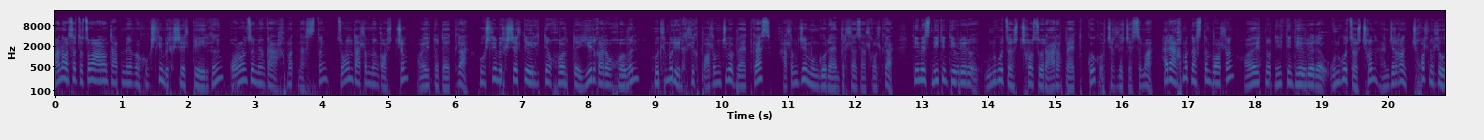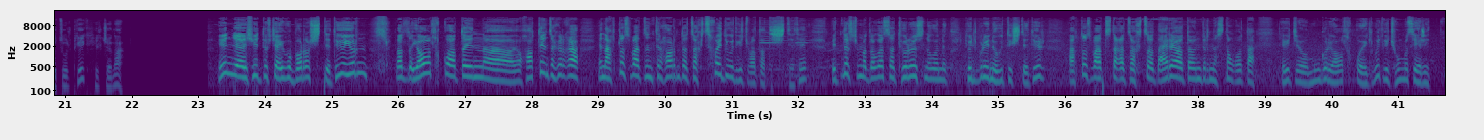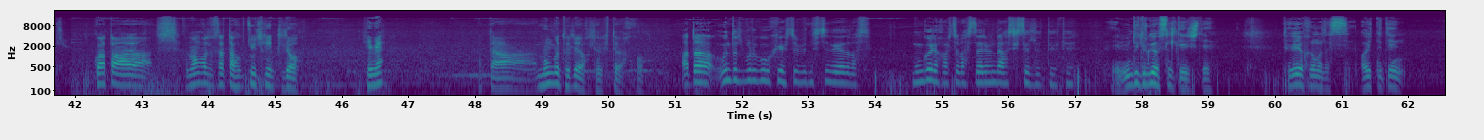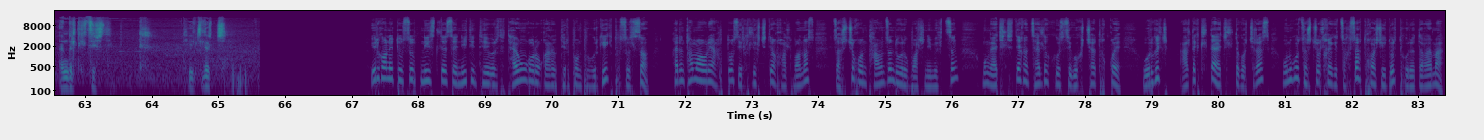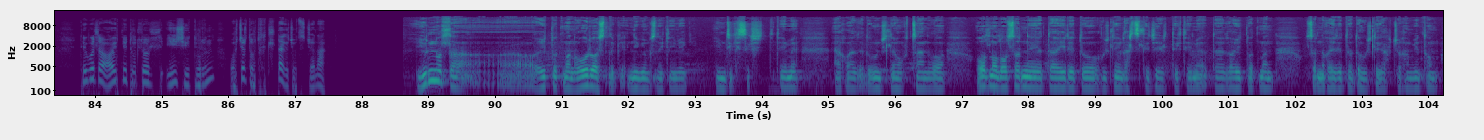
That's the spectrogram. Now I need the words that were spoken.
Манай улсад 115 мянган хөгжлийн бэрхшээлтэй иргэн 300 мянган ахмад настан 170 мянган орчим оюутнууд байдаг. Хөгжлийн бэрхшээлтэй иргэдийн хувьд 90 гаруй хувь нь хөдөлмөр эрхлэх боломжгүй байдгаас халамжийн мөнгөөр амьдралаа салгуулдаг. Тиймээс нийтийн тээврээр үнгүү зорчихоос өөр арга байдаггүйг учирлаж байсан ба. Харин ахмад настан болон оюутнууд нийтийн тээврээр үнгүү зорчих нь амжиргаанд чухал нөлөө үзүүлдгийг хэлж байна. Энэ шийдвэр чи айгүй буруу шүү дээ. Тэгээ ер нь бол явуулахгүй одоо энэ хотын захиргаа энэ автобус баазан тэр хоорондоо зогцох байдаг гэж бодоод шүү дээ тий. Бид нар ч юм бол угаасаа төрөөс нөгөө нэг төлбөрийг өгдөг шүү дээ. Тэр автобус баазтайгаа зогцоод арай одоо өндөр наснангуудаа тэгж мөнгөөр явуулахгүй байлгүй л гэж хүмүүс яриад. Гэхдээ одоо Монгол улсаа хөгжүүлэхийн төлөө тийм ээ. Одоо мөнгө төлөө явах хэрэгтэй байхгүй одоо үн төлбөргүй гэхээр чи бид нар чинь тэгээд бас мөнгөөр явахаар чи бас заримдаа бас хэцүүлээдэг тий. Үн төлбөргүй бас л дээр штэ. Тэгээ явах юм бол бас оюутнуудын амьдралд хэцүү штэ. Тэлжлэрч. Эх оны төсөвт нийслэлээс нийтийн тээвэрт 53 гаруй тэрбум төгрөгийг төсөлсөн. Харин том аврын автобус эрхлэгчдийн холбооноос зорчих үн 500 төгрөг болж нэмэгдсэн мөн ажилчдын цалин хөлсийг өгч чадахгүй үргэлж алдагдaltaй ажилтдаг учраас үнгүү зорчуулахыг зогсоох тухай шийдвэрт хүрээд байгаа юм а. Тэгвэл оюутны төлөөлөл энэ шийдвэр нь учир дутагдaltaй гэж үзэж байна. Ер нь бол оюутнууд маань өөрөө бас нэг нэг юм бас нэг тийм яг эмзэг хэсэг шүү дээ тийм ээ. Яг байгаа 4 жилийн хугацаанд нөгөө Уул нь бол улс орны одоо ирээдүйн хөгжлийн гарцл гэж ярьдаг тийм ээ. Одоо оюутнууд маань улс орныхоо ирээдүйн одоо хөгжлийг авч явах хамгийн том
